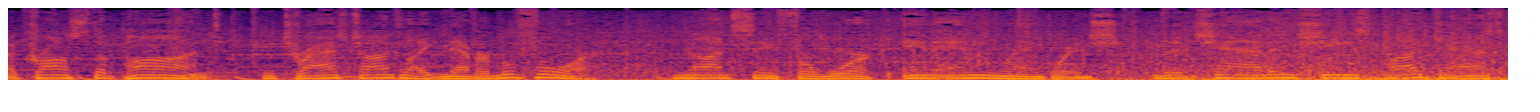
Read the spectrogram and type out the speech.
across the pond to trash talk like never before. Not safe for work in any language. The Chad and Cheese Podcast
